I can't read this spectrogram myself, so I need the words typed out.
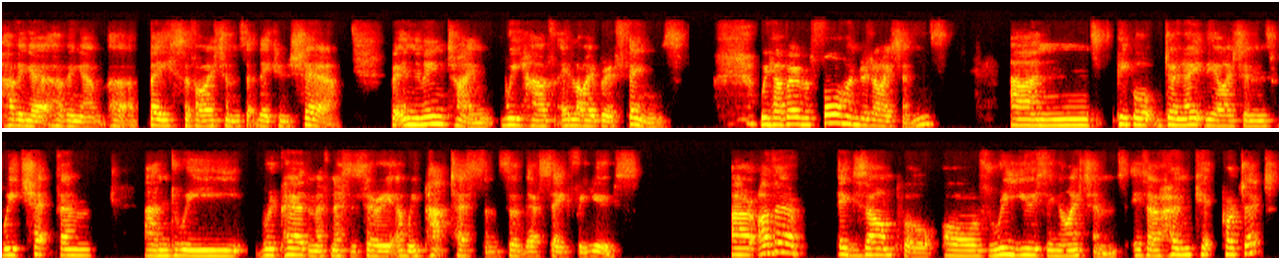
having a having a, a base of items that they can share. But in the meantime, we have a library of things. We have over 400 items, and people donate the items. We check them and we repair them if necessary, and we pat test them so that they're safe for use. Our other example of reusing items is our home kit project.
